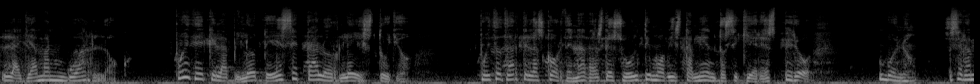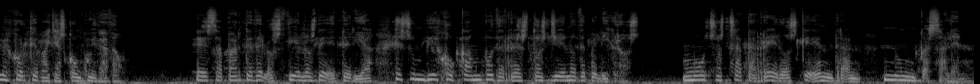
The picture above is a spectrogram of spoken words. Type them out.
La llaman Warlock. Puede que la pilote ese tal Orleis tuyo. Puedo darte las coordenadas de su último avistamiento si quieres, pero... Bueno, será mejor que vayas con cuidado. Esa parte de los cielos de Eteria es un viejo campo de restos lleno de peligros. Muchos chatarreros que entran nunca salen.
